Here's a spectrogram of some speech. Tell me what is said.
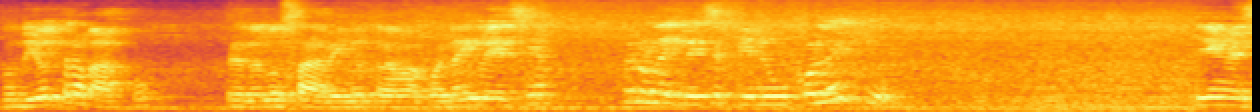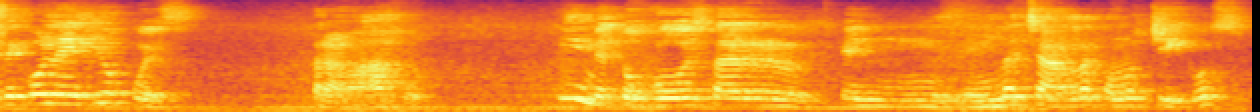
donde yo trabajo. Ustedes lo saben, yo trabajo en la iglesia, pero la iglesia tiene un colegio. Y en ese colegio, pues, trabajo. Y me tocó estar en, una charla con los chicos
